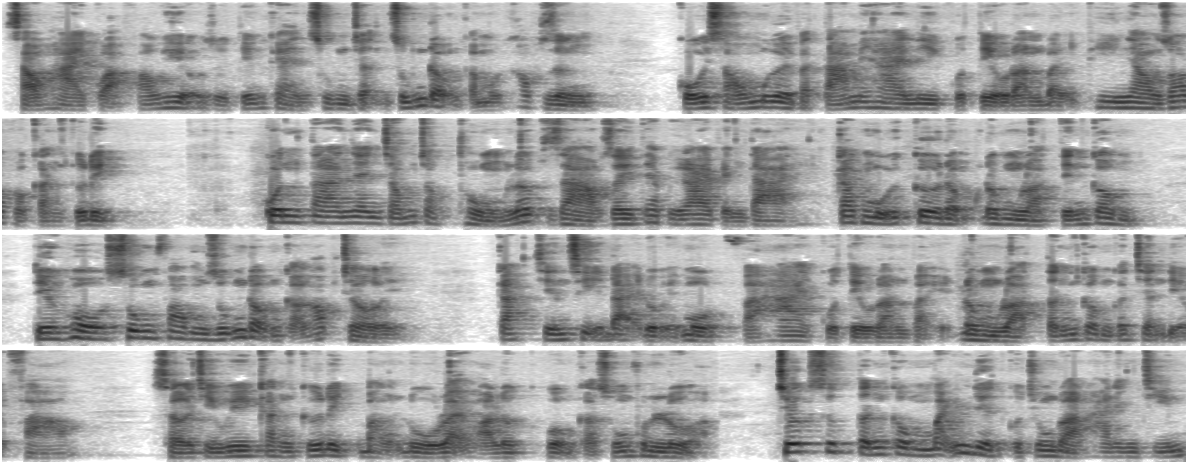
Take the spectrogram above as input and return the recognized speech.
Sau hai quả pháo hiệu rồi tiếng kèn xung trận rúng động cả một khóc rừng, cối 60 và 82 ly của tiểu đoàn 7 thi nhau rót vào căn cứ địch. Quân ta nhanh chóng chọc thủng lớp rào dây thép gai vành đai, các mũi cơ động đồng loạt tiến công. Tiếng hô xung phong rúng động cả góc trời. Các chiến sĩ đại đội 1 và 2 của tiểu đoàn 7 đồng loạt tấn công các trận địa pháo. Sở chỉ huy căn cứ địch bằng đủ loại hỏa lực gồm cả súng phun lửa. Trước sức tấn công mãnh liệt của trung đoàn 209,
